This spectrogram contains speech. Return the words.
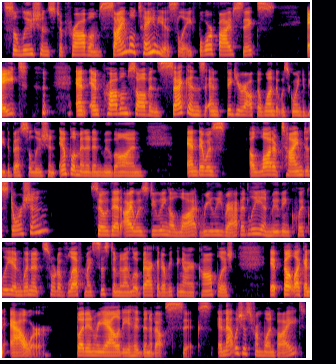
solutions to problems simultaneously four, five, six, eight and and problem solve in seconds and figure out the one that was going to be the best solution implement it and move on and there was a lot of time distortion so that i was doing a lot really rapidly and moving quickly and when it sort of left my system and i look back at everything i accomplished it felt like an hour but in reality it had been about six and that was just from one bite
